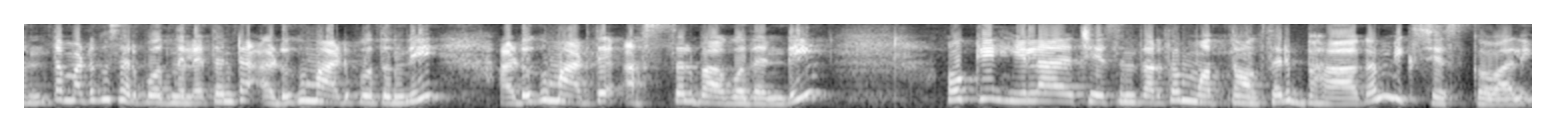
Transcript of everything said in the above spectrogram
అంత మటుకు సరిపోతుంది. లేదంటే అడుగు మాడిపోతుంది. అడుగు మాడితే అస్సలు బాగోదండి. ఓకే ఇలా చేసిన తర్వాత మొత్తం ఒకసారి బాగా మిక్స్ చేసుకోవాలి.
